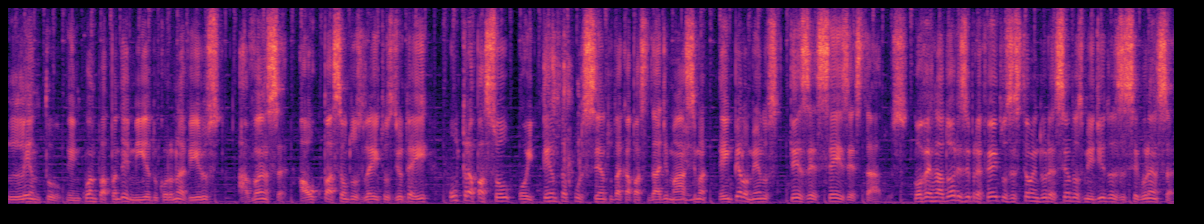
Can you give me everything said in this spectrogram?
lento, enquanto a pandemia do coronavírus avança. A ocupação dos leitos de UTI ultrapassou 80% da capacidade máxima em pelo menos 16 estados. Governadores e prefeitos estão endurecendo as medidas de segurança,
